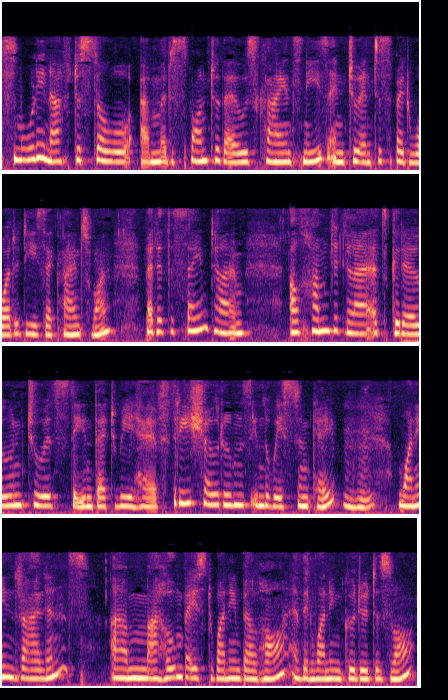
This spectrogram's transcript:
small enough to still um, respond to those clients' needs and to anticipate what it is that clients want. But at the same time, Alhamdulillah, it's grown to its extent that we have three showrooms in the Western Cape, one in Rylands, um, my home-based one in Belhar, and then one in Goodwood as well.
